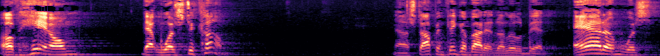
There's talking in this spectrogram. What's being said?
of him that was to come. Now stop and think about it a little bit. Adam was,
